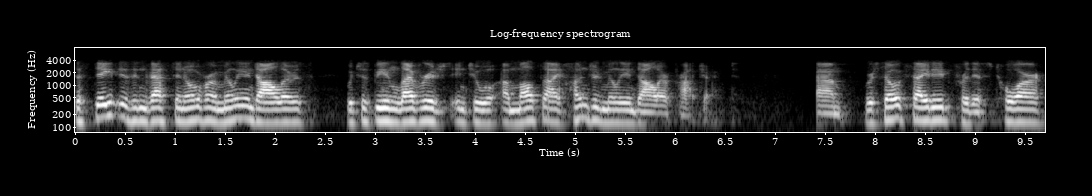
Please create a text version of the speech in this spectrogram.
The state is investing over a million dollars, which is being leveraged into a multi-hundred million dollar project. Um, we're so excited for this tour.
